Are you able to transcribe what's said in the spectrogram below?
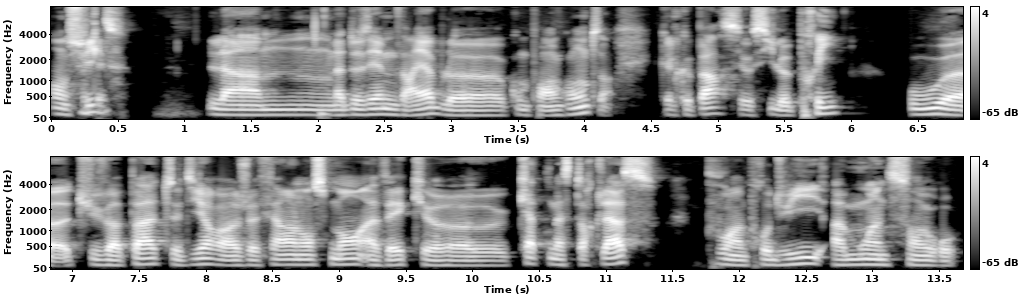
Ensuite. La, la deuxième variable euh, qu'on prend en compte quelque part, c'est aussi le prix où euh, tu vas pas te dire euh, je vais faire un lancement avec quatre masterclass pour un produit à moins de 100 euros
